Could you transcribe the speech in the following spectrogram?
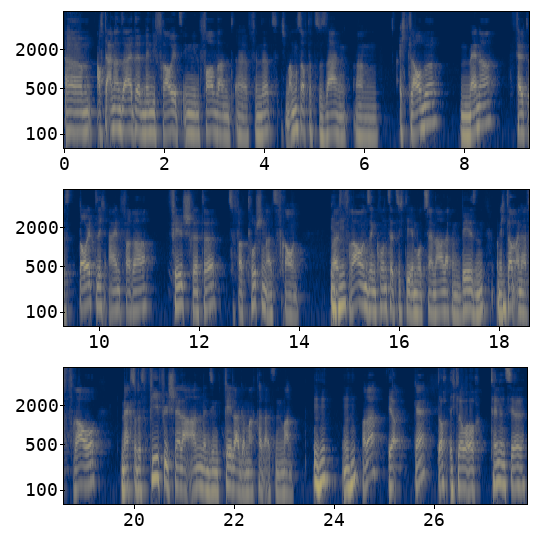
Ähm, auf der anderen Seite, wenn die Frau jetzt irgendwie einen Vorwand äh, findet, ich, man muss auch dazu sagen, ähm, ich glaube, Männer fällt es deutlich einfacher, Fehlschritte zu vertuschen als Frauen. Weil Mhm. Frauen sind grundsätzlich die emotionaleren Wesen. Und ich glaube, einer Frau merkst du das viel, viel schneller an, wenn sie einen Fehler gemacht hat als ein Mann. Mhm. Oder? Ja, Gell? doch, ich glaube auch tendenziell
